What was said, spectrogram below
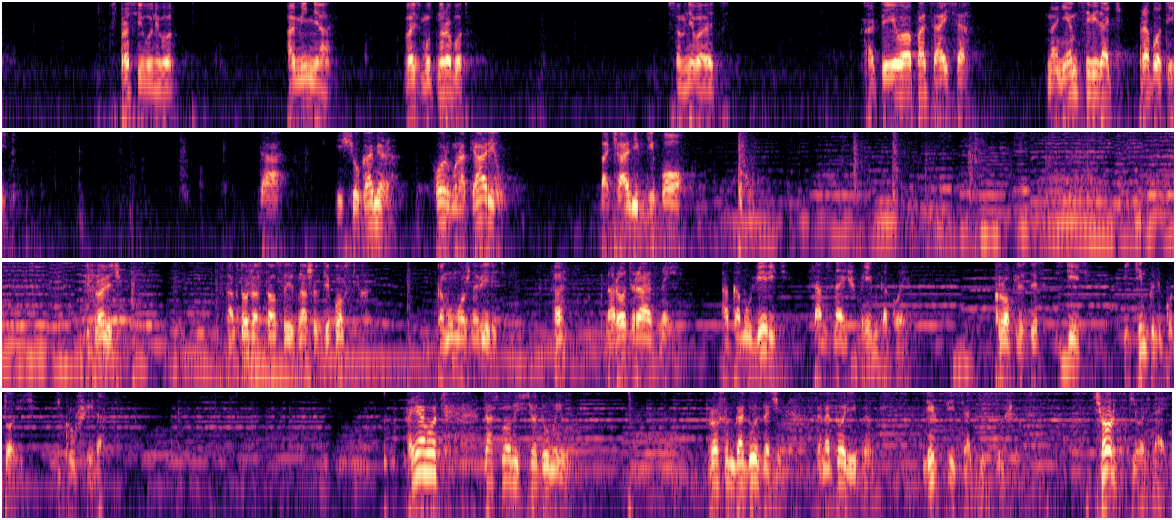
Спросил у него, а меня возьмут на работу? Сомневается. А ты его опасайся. На немца, видать, работает. Да, еще Гамера форму напярил. Начальник депо. Петрович, а кто же остался из наших деповских? Кому можно верить? А? Народ разный. А кому верить, сам знаешь, время какое. Кропля здесь? Здесь и Тимка Докутович, и Крушина. А я вот заслоныч все думаю. В прошлом году, значит, в санатории был. Лекции всякие слушал. Черт его знает.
